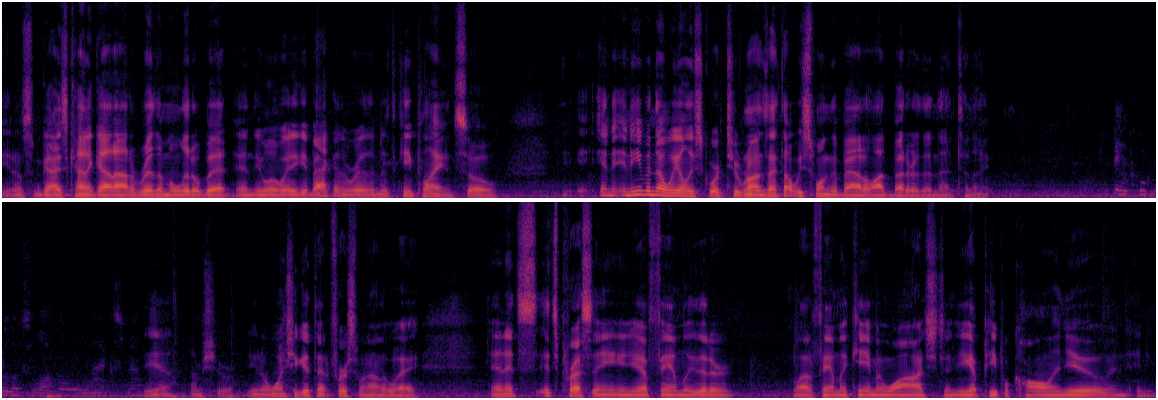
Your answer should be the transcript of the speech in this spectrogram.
you know some guys kind of got out of rhythm a little bit, and the only way to get back in the rhythm is to keep playing. So, and and even though we only scored two runs, I thought we swung the bat a lot better than that tonight. I think Cooper looks a lot more relaxed now. Yeah, I'm sure. You know, once you get that first one out of the way, and it's it's pressing, and you have family that are a lot of family came and watched, and you got people calling you, and, and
